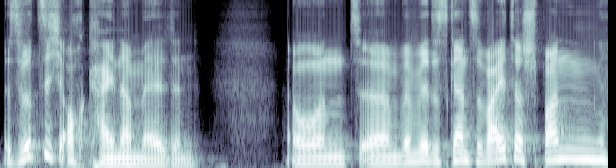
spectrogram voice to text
es wird sich auch keiner melden. Und ähm, wenn wir das Ganze weiterspannen,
